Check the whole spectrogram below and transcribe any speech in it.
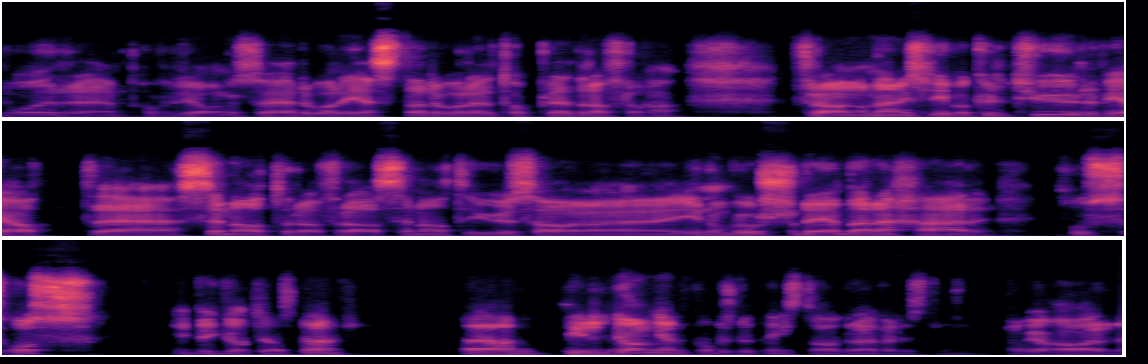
vår eh, paviljong så har det vært gjester, det har vært toppledere fra, fra næringsliv og kultur. Vi har hatt eh, senatorer fra senatet i USA eh, innombords. Det er bare her hos oss i Byggeteatret. Eh, tilgangen på beslutningstakere er veldig stor. Og vi har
